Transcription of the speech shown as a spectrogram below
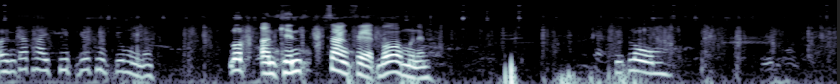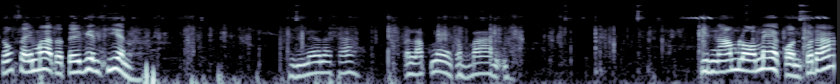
เอ็นเขาถ่ายคลิปยูทูบอยู่มือนั้นรถอันเข็นสร้างแฝดบ่มือนั้นติดลมต้องใส่มาแต่แต่เวียนเทียน ถึงแล้วนะคะรับแม่กลับบ้าน กินน้ำรอแม่ก่อนก็ได้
